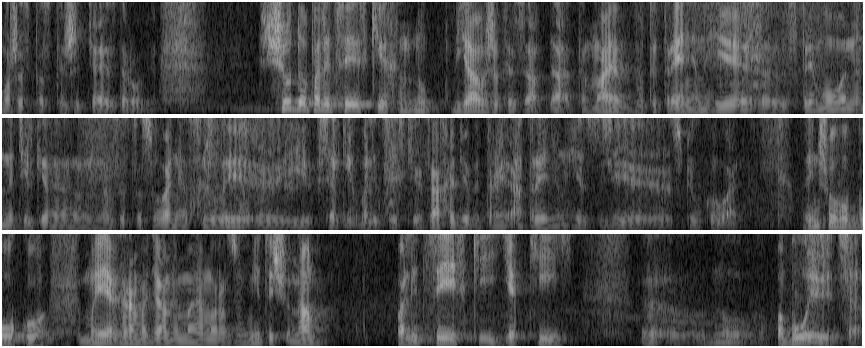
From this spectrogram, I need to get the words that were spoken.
може спасти життя і здоров'я. Щодо поліцейських, ну я вже казав, да, там мають бути тренінги, е, спрямовані не тільки на застосування сили е, і всяких поліцейських заходів, а тренінги з спілкування. З іншого боку, ми, як громадяни, маємо розуміти, що нам поліцейський, який е, ну, побоюється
